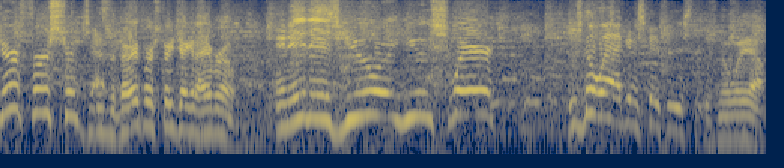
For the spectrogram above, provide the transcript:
is your first straight jacket. This is the very first straight jacket I ever owned. And it is you, you swear, there's no way I can escape from this thing. There's no way out.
